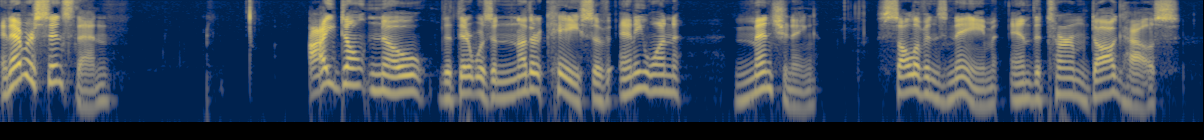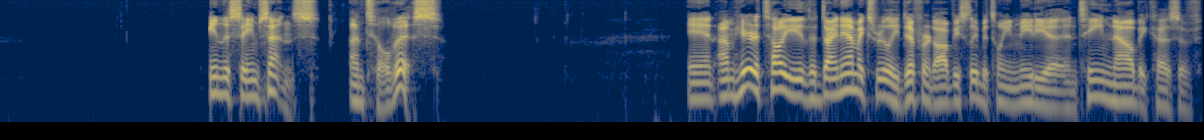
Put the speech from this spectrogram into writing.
And ever since then, I don't know that there was another case of anyone mentioning Sullivan's name and the term doghouse in the same sentence until this. And I'm here to tell you the dynamic's really different, obviously, between media and team now because of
